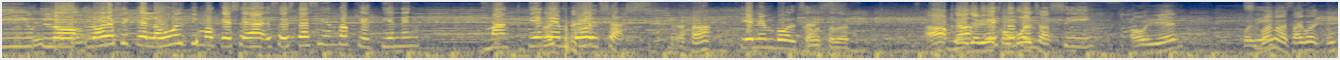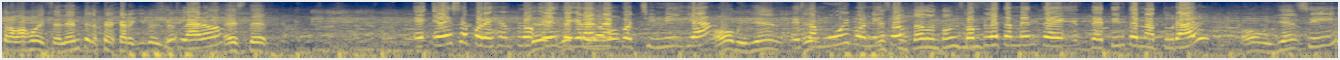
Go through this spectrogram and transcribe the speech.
y lo, ahora sí que lo último que se, se está haciendo que tienen, tienen bolsas. Ajá. Tienen bolsas. Vamos a ver. Ah, ok, ya viene con bolsas. sí. Muy bien. Pues bueno, es algo, un trabajo excelente, lo voy a dejar aquí con sí, claro. Este, e, ese, por ejemplo, es de, este grana cochinilla. Oh, muy bien. Está muy bonito. ¿Es pintado entonces? Completamente de tinte natural. Oh, muy bien. Sí.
